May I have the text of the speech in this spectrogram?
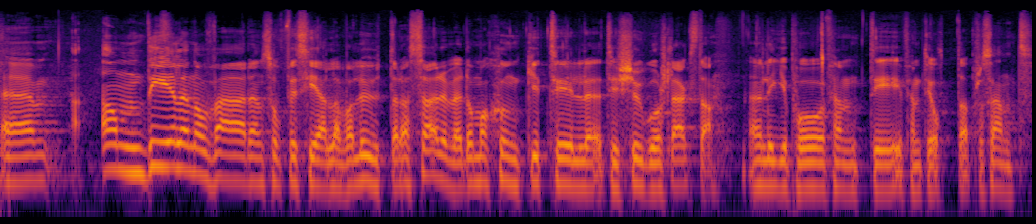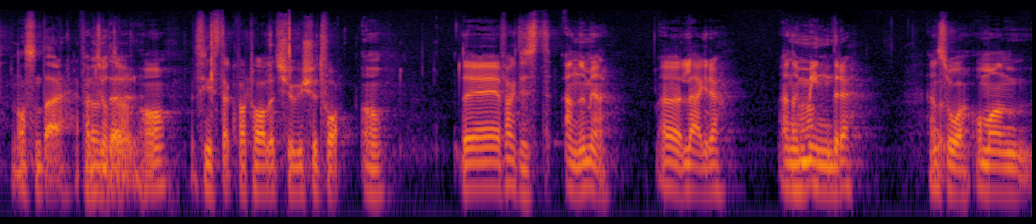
Eh, andelen av världens officiella valutareserver de har sjunkit till, till 20-årslägsta. Den ligger på 50-58 procent, något sånt där, 58, under ja. sista kvartalet 2022. Ja. Det är faktiskt ännu mer, äh, lägre, ännu mindre än så om man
